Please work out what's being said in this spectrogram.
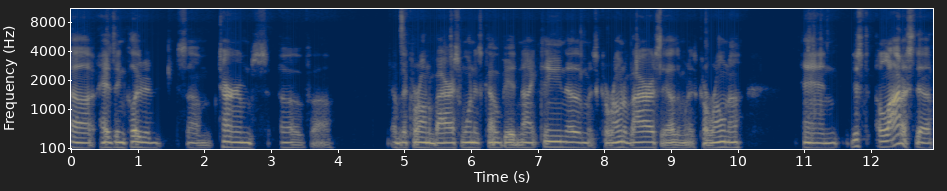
uh, has included some terms of uh, of the coronavirus. One is COVID nineteen. The other one is coronavirus. The other one is corona, and just a lot of stuff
